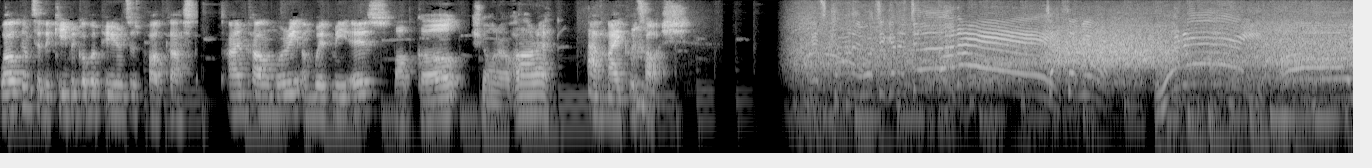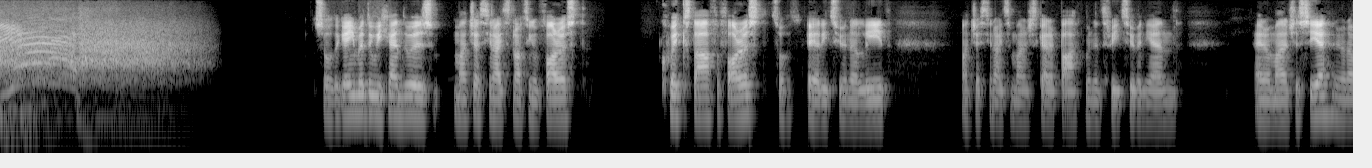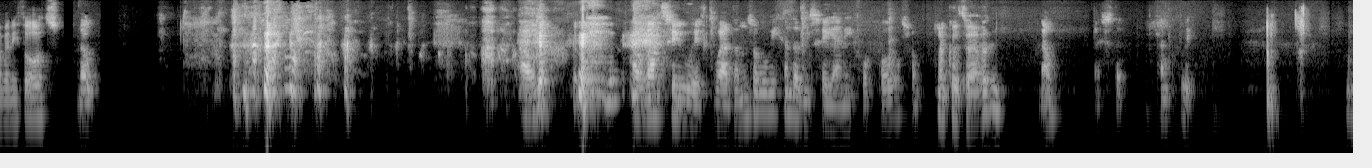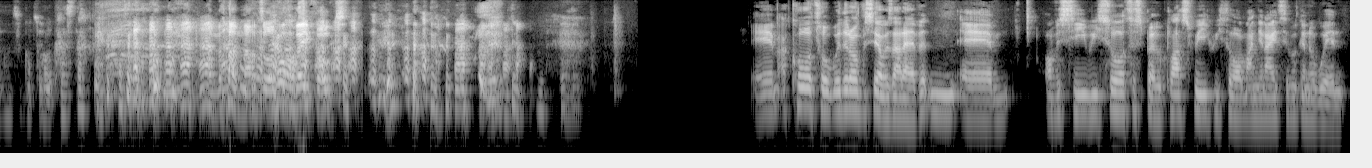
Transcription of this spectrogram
Welcome to the Keeping Up Appearances podcast. I'm Callum Murray, and with me is Bob Cole, Sean O'Hara, and Michael Tosh. It's Carney, what's he going to do? Ronnie! Jackson Muller. Oh, yes! So the game of the weekend was Manchester United Nottingham Forest. Quick start for Forest, so early 2 0 lead. Manchester United managed to get it back, winning 3 2 in the end. Anyone manage to see it? Anyone have any thoughts? Nope. I was, I was at two with weddings all weekend. I didn't see any football, so Not go to Everton. No, missed it. Thankfully. Well, that's a good podcast. and that- that's all for today, folks. Um, I caught up with it. Obviously, I was at Everton. Um, obviously, we sort of spoke last week. We thought Man United were going to win,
